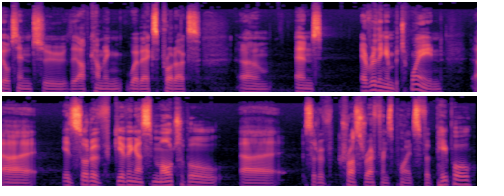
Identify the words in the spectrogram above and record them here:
built into the upcoming WebEx products, um, and everything in between uh, is sort of giving us multiple uh, sort of cross-reference points for people,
